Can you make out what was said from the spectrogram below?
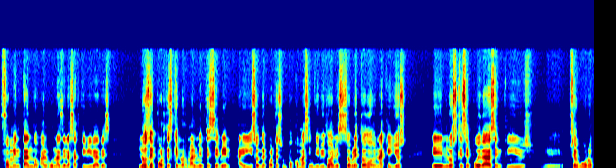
fomentando algunas de las actividades. Los deportes que normalmente se ven ahí son deportes un poco más individuales, sobre todo en aquellos en los que se pueda sentir eh, seguro.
